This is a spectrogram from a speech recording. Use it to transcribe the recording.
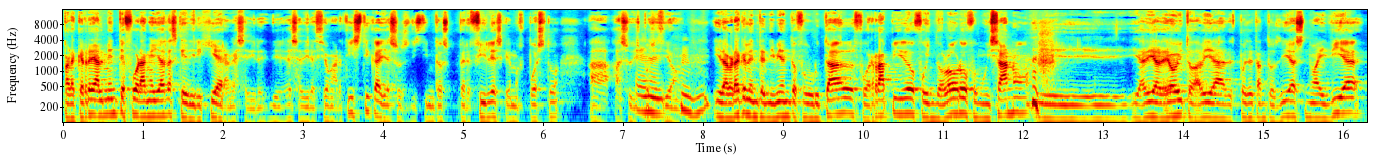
para que realmente fueran ellas las que dirigieran esa dirección artística y esos distintos perfiles que hemos puesto a, su disposición. Y la verdad que el entendimiento fue brutal, fue rápido, fue indoloro, fue muy sano y, y a día de hoy todavía, después de tantos días, no hay día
